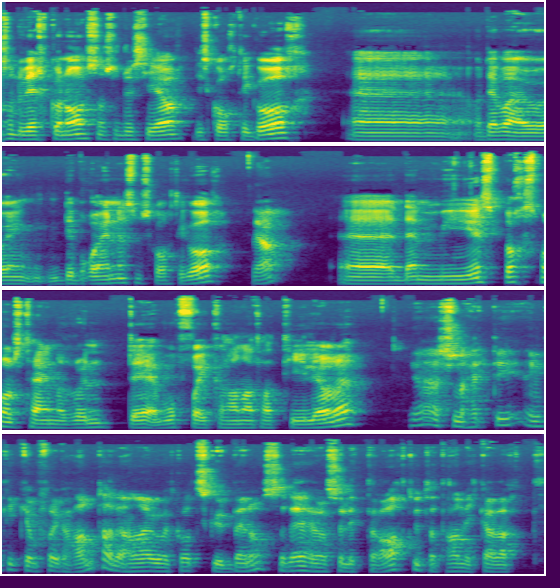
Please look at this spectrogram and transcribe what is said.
som det virker nå, sånn som du sier, de skåret i går. Eh, og det var jo en, De Bruyne som skåret i går. Ja. Eh, det er mye spørsmålstegn rundt det, hvorfor ikke han har tatt tidligere. ja, jeg skjønner helt egentlig ikke hvorfor ikke han tar det. Han har jo et godt skuddbein også, så det høres jo litt rart ut at han ikke har vært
